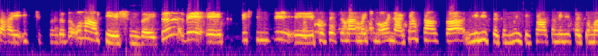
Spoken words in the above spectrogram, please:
sahaya ilk çıktığında da 16 yaşındaydı ve e, 45. e, profesyonel maçını oynarken Fransa milli takımının ki Fransa milli takımı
